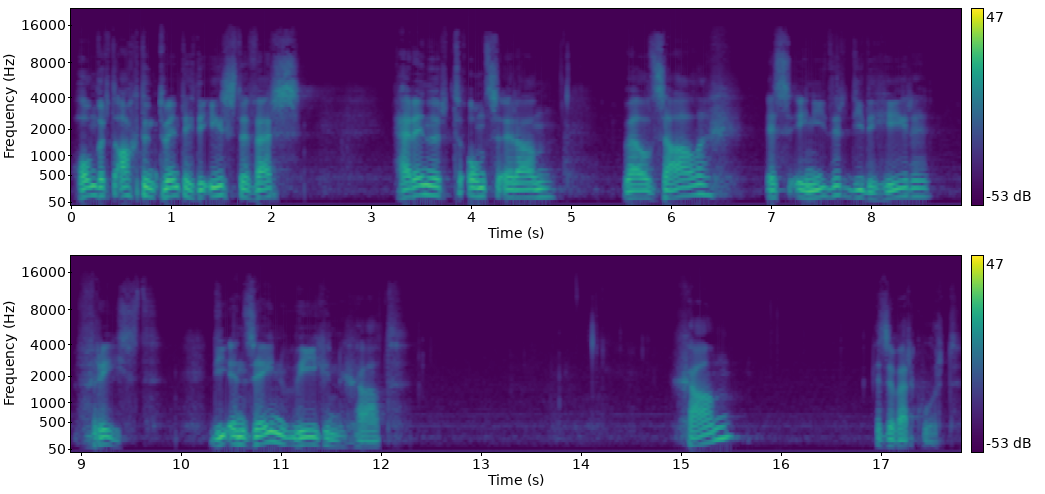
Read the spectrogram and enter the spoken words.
128, de eerste vers, herinnert ons eraan, welzalig is een ieder die de Heere vreest die in zijn wegen gaat. gaan is een werkwoord.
